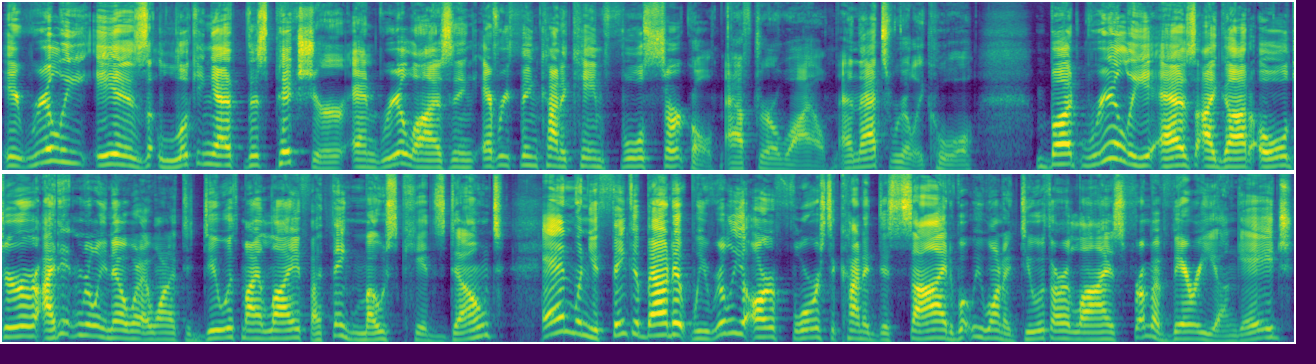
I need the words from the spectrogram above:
it really is looking at this picture and realizing everything kind of came full circle after a while, and that's really cool. But really, as I got older, I didn't really know what I wanted to do with my life. I think most kids don't. And when you think about it, we really are forced to kind of decide what we want to do with our lives from a very young age.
